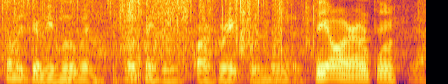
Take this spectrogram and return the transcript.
Somebody's going to be moving. Those things are, are great for moving. They are, aren't they? Yeah.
